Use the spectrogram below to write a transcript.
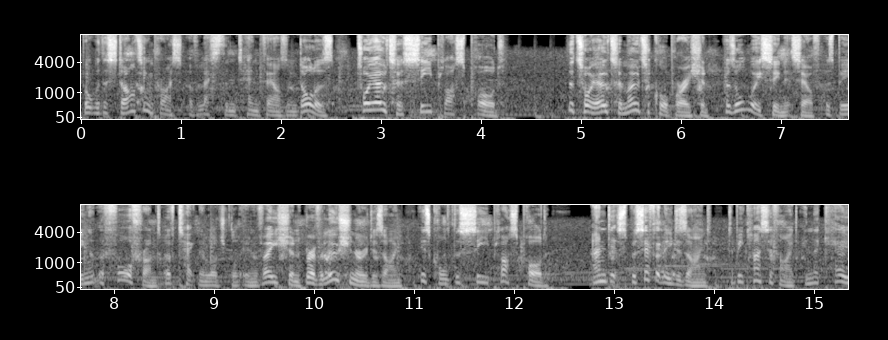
but with a starting price of less than $10,000, Toyota C Plus Pod. The Toyota Motor Corporation has always seen itself as being at the forefront of technological innovation. Revolutionary design is called the C Plus Pod, and it's specifically designed to be classified in the Kei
